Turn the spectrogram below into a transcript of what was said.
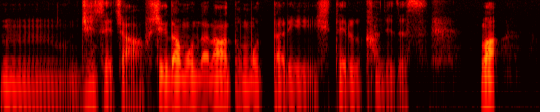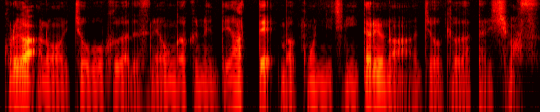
う、うん、人生じゃ不思議なもんだなと思ったりしてる感じです。まあ、これが、あの、一応僕がですね、音楽に出会って、まあ、今日に至るような状況だったりします。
